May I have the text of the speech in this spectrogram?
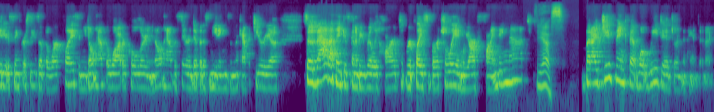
idiosyncrasies of the workplace and you don't have the water cooler and you don't have the serendipitous meetings in the cafeteria. So that i think is going to be really hard to replace virtually and we are finding that. Yes. But i do think that what we did during the pandemic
